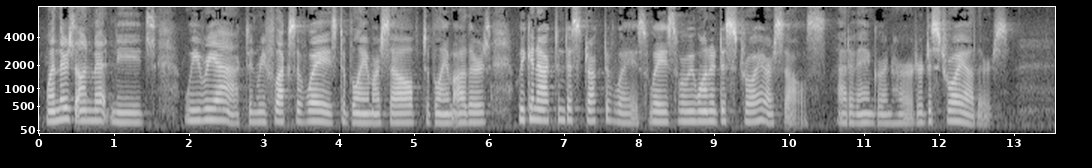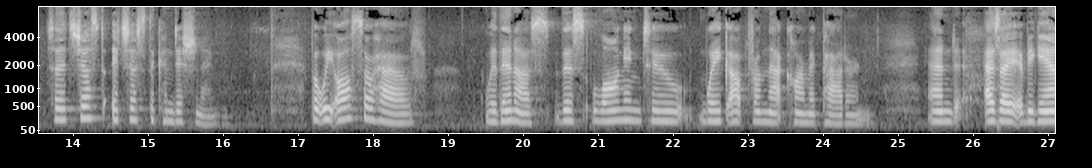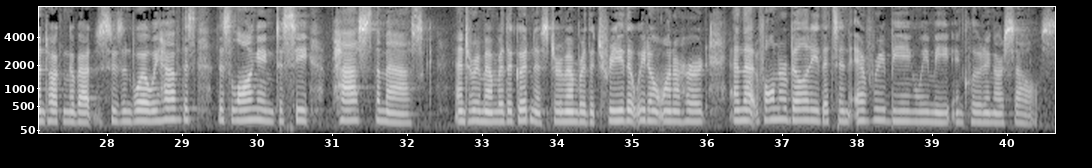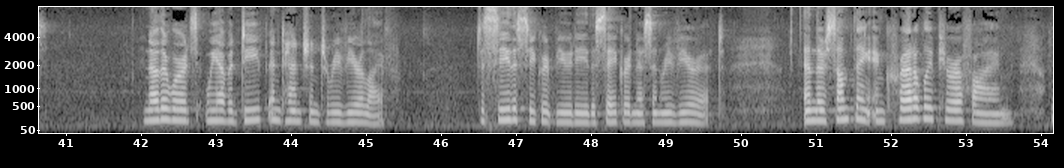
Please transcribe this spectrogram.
When there's unmet needs, we react in reflexive ways to blame ourselves, to blame others. We can act in destructive ways, ways where we want to destroy ourselves out of anger and hurt or destroy others. So it's just it's just the conditioning. But we also have within us this longing to wake up from that karmic pattern. And as I began talking about Susan Boyle, we have this, this longing to see past the mask and to remember the goodness, to remember the tree that we don't want to hurt, and that vulnerability that's in every being we meet, including ourselves. In other words, we have a deep intention to revere life to see the secret beauty, the sacredness, and revere it. And there's something incredibly purifying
